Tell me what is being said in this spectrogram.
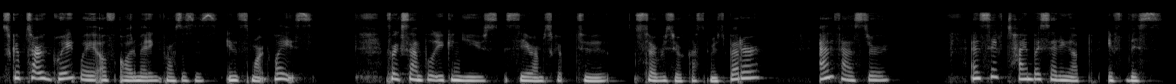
Scripts are a great way of automating processes in smart ways. For example, you can use CRM Script to service your customers better and faster and save time by setting up if this,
